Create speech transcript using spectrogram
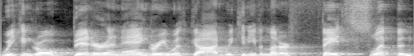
we can grow bitter and angry with God. We can even let our faith slip and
